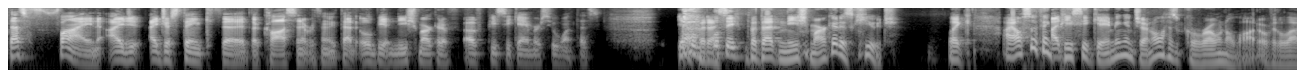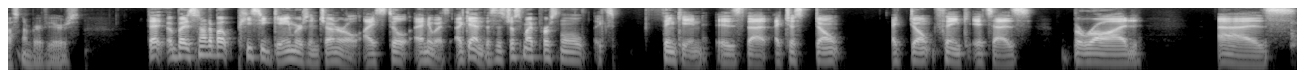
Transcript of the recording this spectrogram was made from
That's fine. I, ju- I just think the the cost and everything like that, it will be a niche market of, of PC gamers who want this. Yeah, but we'll I, see. But that niche market is huge. Like I also think I, PC gaming in general has grown a lot over the last number of years. That, but it's not about PC gamers in general. I still, anyways. Again, this is just my personal ex- thinking is that I just don't I don't think it's as broad as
